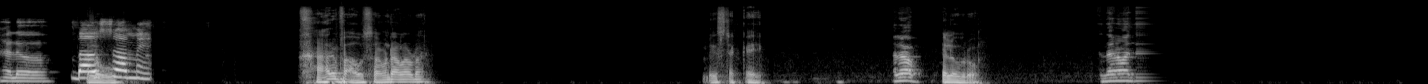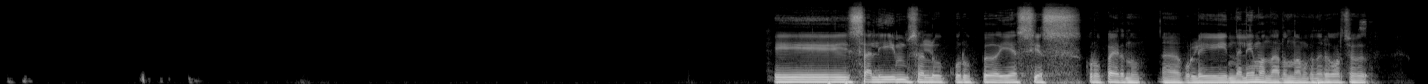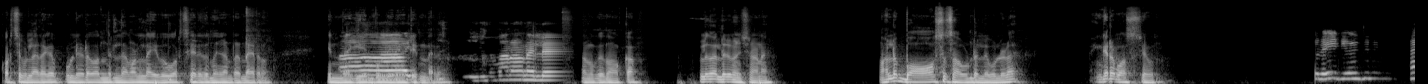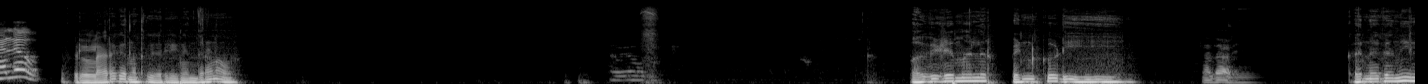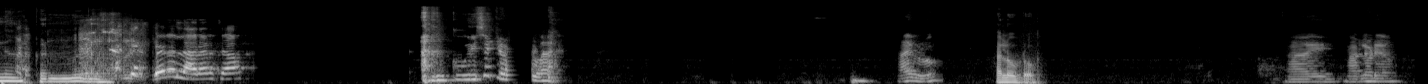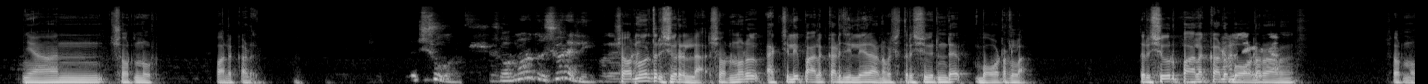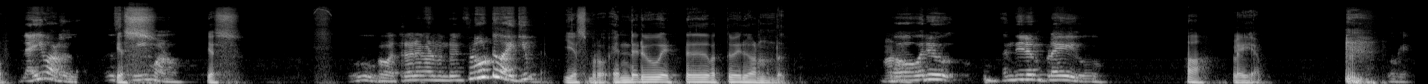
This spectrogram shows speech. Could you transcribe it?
ഹലോ. ബൗസ്വാമി ആര് ഹൗസ് സൗണ്ട് ആളവിടെ പുള്ളി സ്റ്റക്കായി ഹലോ. ഹലോ ബ്രോ എന്താണ് ഈ സലീം സലു കുറുപ്പ് എസ് എസ് കുറുപ്പായിരുന്നു. പുള്ളി ഇന്നലെയും വന്നായിരുന്നു. നമുക്ക് എന്നിട്ട് കുറച്ച് കുറച്ച് പിള്ളേരൊക്കെ പുള്ളിയുടെ വന്നിട്ട് നമ്മുടെ ലൈവ് കുറച്ച് നേരം കണ്ടിട്ടുണ്ടായിരുന്നു. ഇന്ന് ഗെയിം പുള്ളി കിട്ടിയിട്ടുണ്ടായിരുന്നു നമുക്ക് നോക്കാം. പുള്ളി നല്ലൊരു മനുഷ്യനാണ്. നല്ല ബോസ് സൗണ്ട് അല്ലേ പുള്ളിയുടെ? ഭയങ്കര ബോസ് സൗണ്ട് ഹലോ. പിള്ളേരൊക്കെ എന്നത്ത് കയറി എന്തിനാണോ? പവിഴമലർ പെൺകൊടി. കനകനില Kanmani hi bro hello bro hi നാട്ടിലെവിടെയാ? ഞാൻ ഷൊർണൂർ പാലക്കാട്. ഷൊർണൂർ തൃശ്ശൂർ അല്ല തൃശ്ശൂരല്ല. ഷൊർണൂർ ആക്ച്വലി പാലക്കാട് ജില്ലയിലാണ്. പക്ഷെ തൃശ്ശൂരിന്റെ ബോർഡറിലാണ് തൃശ്ശൂർ പാലക്കാട് ബോർഡറാണ് ഷൊർണൂർ. ലൈവ് ആണല്ലോ. യെസ് ഫ്ലൂട്ട് വായിക്കും. യെസ് ബ്രോ എന്റെ ഒരു എട്ട് പത്ത് പേര് കാണുന്നുണ്ട്. ഓ, ഒരു എന്തെങ്കിലും പ്ലേ ചെയ്യുമോ ആ പ്ലേ ചെയ്യാം. Okay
